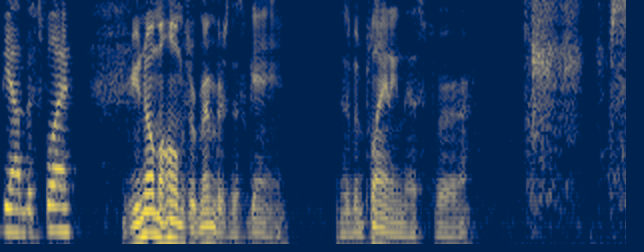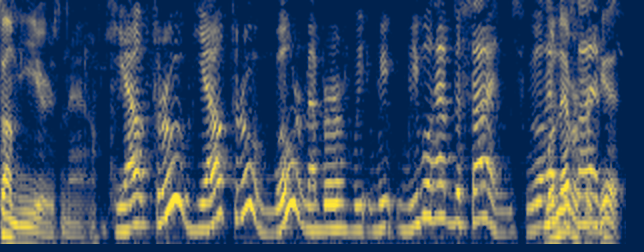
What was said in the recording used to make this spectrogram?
be on display. You know, Mahomes remembers this game. Has been planning this for some years now. He outthrew him. He outthrew him. We'll remember. We we, we will have the signs. We'll have We'll the never signs. forget.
